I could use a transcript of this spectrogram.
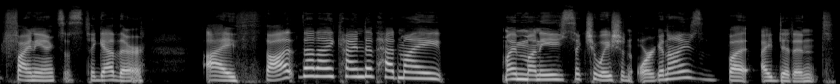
finances together, I thought that I kind of had my my money situation organized, but I didn't.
